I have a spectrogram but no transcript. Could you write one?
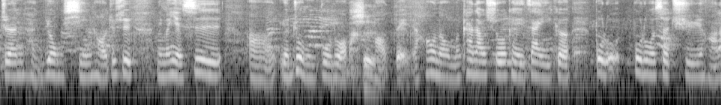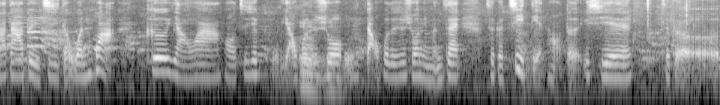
真、很用心哈，就是你们也是呃原住民部落嘛，是，好对。然后呢，我们看到说可以在一个部落部落社区哈，那大家对于自己的文化。歌谣啊，哦，这些古谣，或者是说舞蹈，嗯嗯、或者是说你们在这个祭典哈的一些这个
